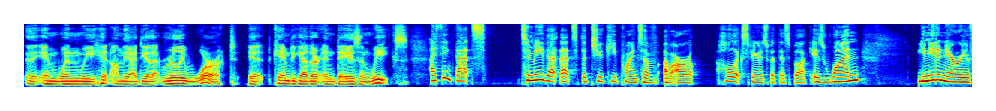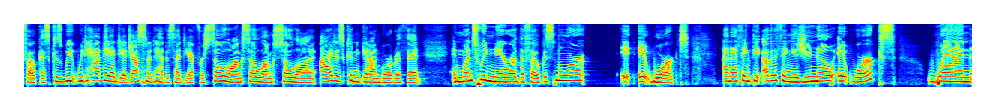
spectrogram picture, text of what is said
and when we hit on the idea that really worked, it came together in days and weeks. I think that's to me that that's the two key points of of our whole experience with this book is one you need to narrow your focus because we we'd had the idea Justin had had this idea for so long so long so long I just couldn't get on board with it and once we narrowed the focus more it it worked and I think the other thing is you know it works when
